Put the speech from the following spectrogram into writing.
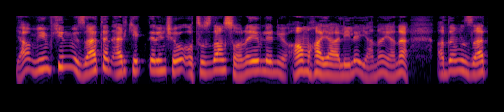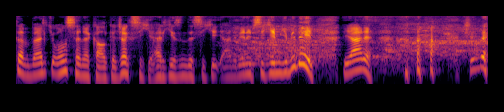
Ya mümkün mü? Zaten erkeklerin çoğu 30'dan sonra evleniyor. Am hayaliyle yana yana. Adamın zaten belki 10 sene kalkacak siki. Herkesin de siki. Yani benim sikim gibi değil. Yani şimdi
